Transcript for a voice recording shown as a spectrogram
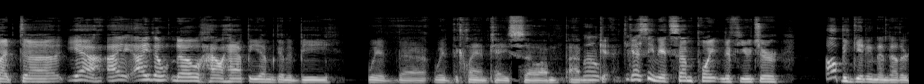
But uh, yeah, I I don't know how happy I'm going to be with uh, with the clam case. So I'm I'm Well, gu- guessing at some point in the future I'll be getting another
